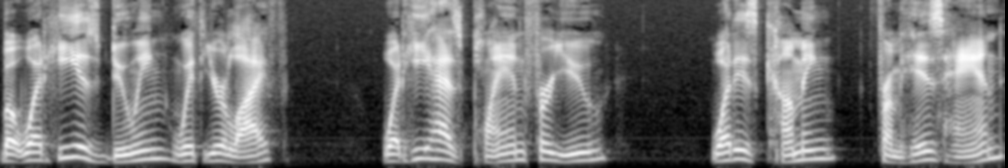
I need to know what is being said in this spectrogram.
but what he is doing with your life, what he has planned for you, what is coming from his hand,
